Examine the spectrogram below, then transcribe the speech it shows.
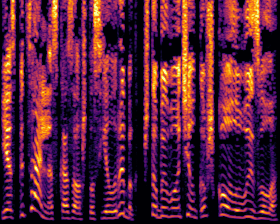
Я специально сказал, что съел рыбок, чтобы его училка в школу вызвала.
